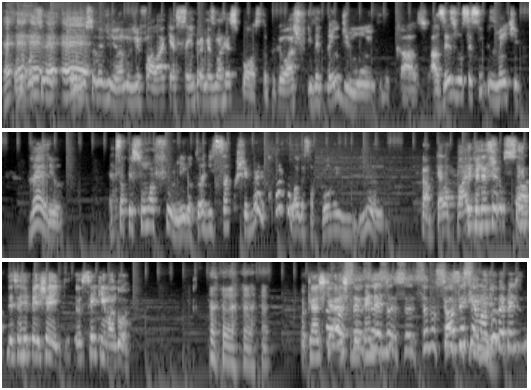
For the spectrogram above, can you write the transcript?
É, Eu não vou é, ser- é, é, eu é- vou ser leviano de falar que é sempre a mesma resposta, porque eu acho que depende muito do caso. Às vezes você simplesmente, velho, essa pessoa é uma formiga, eu tô de saco cheio, velho, corta logo essa porra e, mano, Não, que ela pare de desse, desse RPG aí. Eu sei quem mandou. Porque acho que, Não, acho que você- depende. você- você- você não sabe sei se quem ele- mandou, depende.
